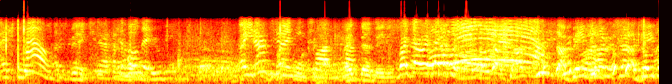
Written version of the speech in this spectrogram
How? That's big. So hold it. Oh, you don't have to do anything. Right there, baby. Right there, right there. Yeah. Oh, What's up, baby? What's up, baby?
